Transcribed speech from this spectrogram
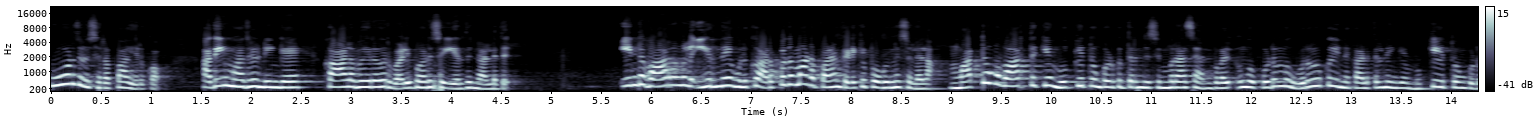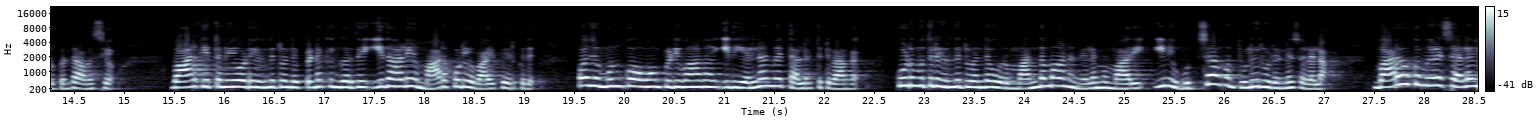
கூடுதல் சிறப்பாக இருக்கும். அதே மாதிரி நீங்கள் காலபைரவர் வழிபாடு செய்கிறது நல்லது. இந்த வாரங்களில் இருந்தே உங்களுக்கு அற்புதமான பலன் கிடைக்க போகுதுன்னு சொல்லலாம். மற்றவங்க வார்த்தைக்கே முக்கியத்துவம் கொடுக்க தெரிஞ்ச சிம்மராசி அன்புகள் உங்கள் குடும்ப உறவுக்கும் இந்த காலத்தில் நீங்கள் முக்கியத்துவம் கொடுக்கறது அவசியம். வாழ்க்கை துணையோடு இருந்துட்டு வந்த பிணக்குங்கிறது இதாலேயே மாறக்கூடிய வாய்ப்பு இருக்குது. கொஞ்சம் முன்கோபம் பிடிவாதம் இது எல்லாமே தளர்த்துட்டு வாங்க. குடும்பத்தில் இருந்துட்டு வந்த ஒரு மந்தமான நிலைமை மாறி இனி உற்சாகம் துளிருடன்னு சொல்லலாம். வரவுக்கு மேலே செலவு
